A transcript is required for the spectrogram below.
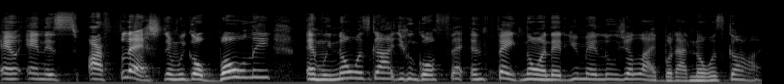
and, and it's our flesh. Then we go boldly and we know it's God. You can go in faith knowing that you may lose your life, but I know it's God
